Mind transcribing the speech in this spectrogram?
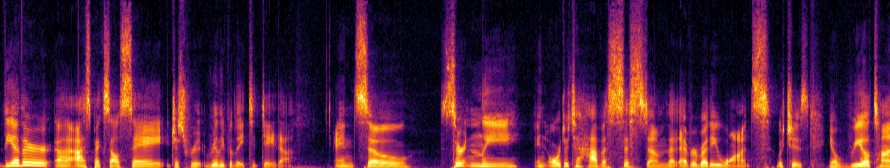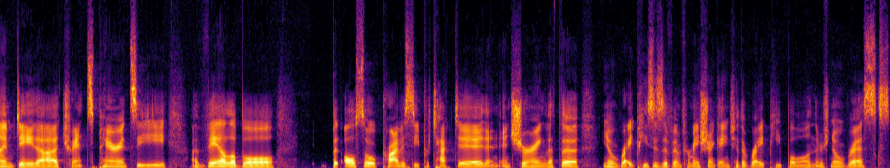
The other uh, aspects I'll say just re- really relate to data. And so, certainly, in order to have a system that everybody wants, which is you know real-time data, transparency, available, but also privacy protected and ensuring that the you know right pieces of information are getting to the right people and there's no risks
